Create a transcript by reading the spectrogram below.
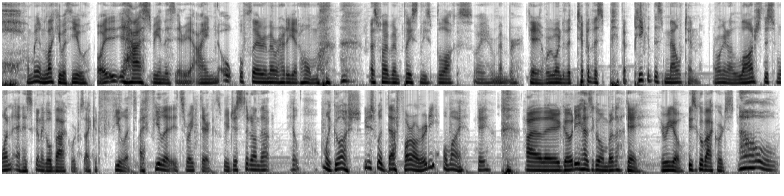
Oh, I'm getting lucky with you. Oh, it, it has to be in this area. I know. Hopefully I remember how to get home. That's why I've been placing these blocks, so I remember. Okay, we're going to the tip of this, the peak of this mountain. And we're going to launch this one, and it's going to go backwards. I could feel it. I feel it. It's right there, because we just stood on that hill. Oh my gosh, we just went that far already? Oh my. Okay. Hi there, Goaty. How's it going, brother? Okay, here we go. Please go backwards. No,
